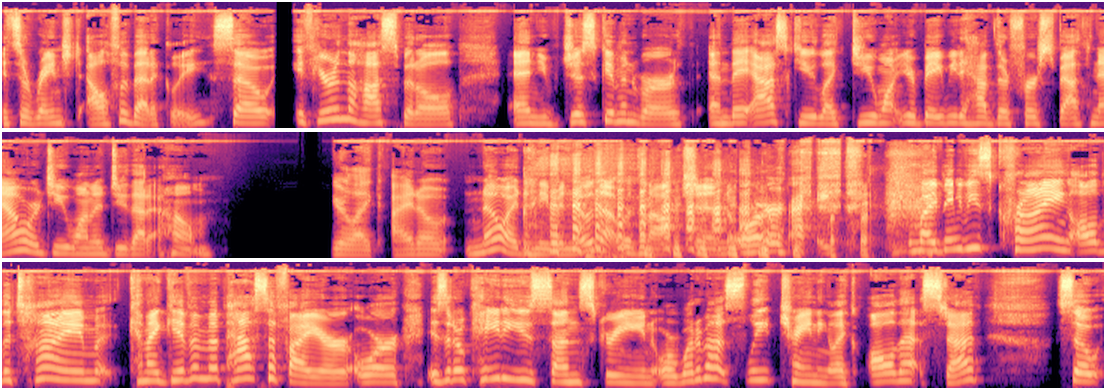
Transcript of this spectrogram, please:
It's arranged alphabetically. So if you're in the hospital and you've just given birth and they ask you, like, do you want your baby to have their first bath now or do you want to do that at home? You're like, I don't know. I didn't even know that was an option. Or my baby's crying all the time. Can I give him a pacifier? Or is it okay to use sunscreen? Or what about sleep training? Like all that stuff. So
